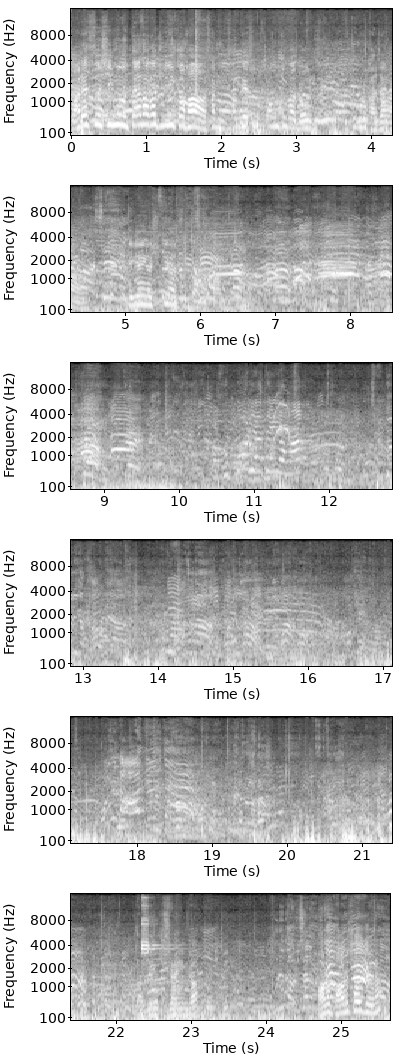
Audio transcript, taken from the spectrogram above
잘했어 시문 따라가 주니까 봐 상, 상대 수- 선수가 너 그쪽으로 가잖아 태경이가 슈팅할 수 있잖아. 아 내가 주장인가? 골키피? 바로 바로 차도 되나?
